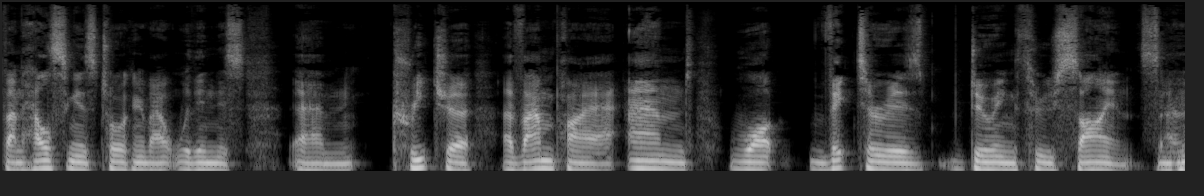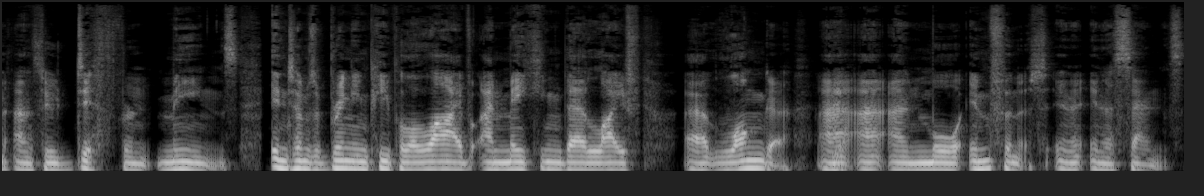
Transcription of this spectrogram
Van Helsing is talking about within this um, creature, a vampire, and what Victor is doing through science mm-hmm. and, and through different means in terms of bringing people alive and making their life uh, longer uh, and more infinite in a, in a sense.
